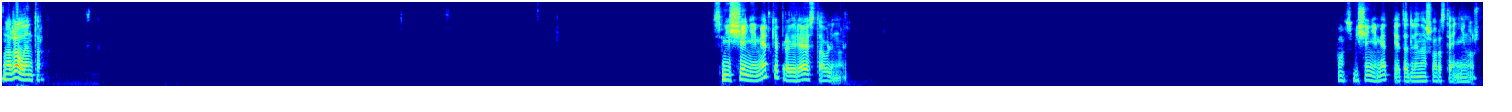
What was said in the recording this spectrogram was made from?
Нажал Enter. Смещение метки проверяю, ставлю 0. О, смещение метки это для нашего расстояния не нужно.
